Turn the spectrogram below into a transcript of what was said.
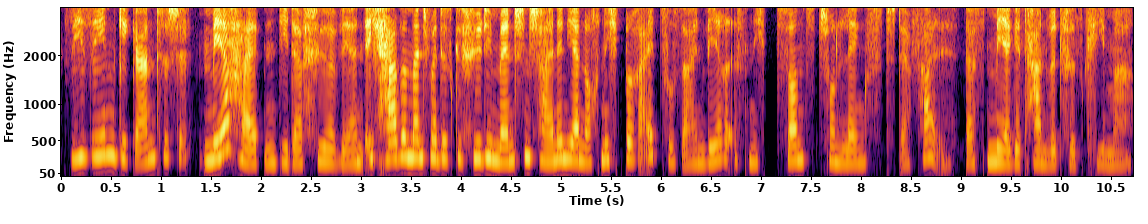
Sie sehen gigantische Mehrheiten, die dafür wären. Ich habe manchmal das Gefühl, die Menschen scheinen ja noch nicht bereit zu sein. Wäre es nicht sonst schon längst der Fall, dass mehr getan wird fürs Klima?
